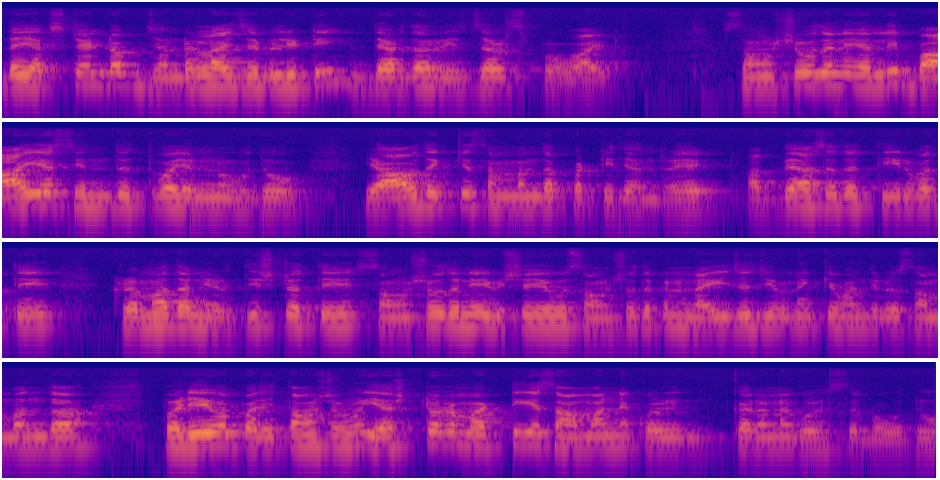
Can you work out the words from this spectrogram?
the extent of generalizability that the results provide. ಸಂಶೋಧನೆಯಲ್ಲಿ ಬಾಹ್ಯ ಸಿಂಧುತ್ವ ಎನ್ನುವುದು ಯಾವುದಕ್ಕೆ ಸಂಬಂಧಪಟ್ಟಿದೆ ಅಂದರೆ ಅಭ್ಯಾಸದ ತೀವ್ರತೆ, ಕ್ರಮದ ನಿರ್ದಿಷ್ಟತೆ, ಸಂಶೋಧನೆಯ ವಿಷಯವು ಸಂಶೋಧಕನ ನೈಜ ಜೀವನಕ್ಕೆ ಹೊಂದಿರುವ ಸಂಬಂಧ ಪಡೆಯುವ ಫಲಿತಾಂಶವನ್ನು ಎಷ್ಟರ ಮಟ್ಟಿಗೆ ಸಾಮಾನ್ಯಕರಣಗೊಳಿಸಬಹುದು?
